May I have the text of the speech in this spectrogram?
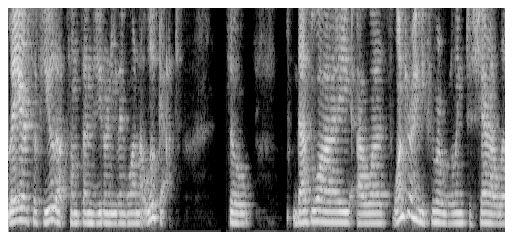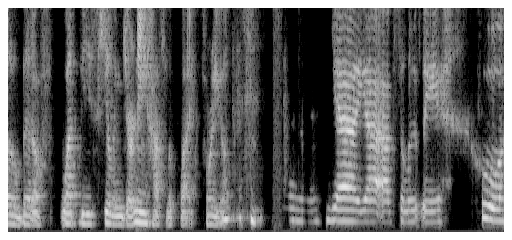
layers of you that sometimes you don't even want to look at. So that's why I was wondering if you were willing to share a little bit of what this healing journey has looked like for you. yeah, yeah, absolutely. Whew.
